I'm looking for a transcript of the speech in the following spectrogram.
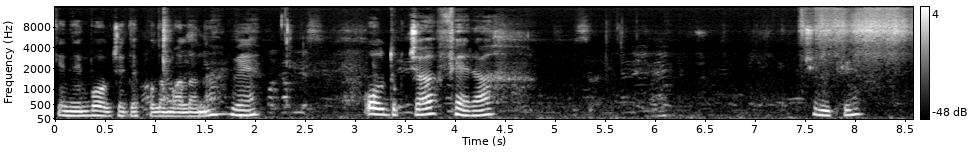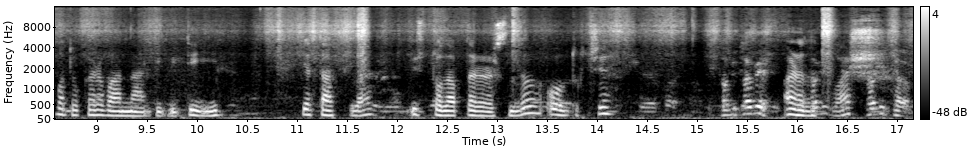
gene bolca depolama alanı ve oldukça ferah. Çünkü motokaravanlar gibi değil. Yatakla üst dolaplar arasında oldukça Tabii tabii. aralık var. Tabii tabii.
